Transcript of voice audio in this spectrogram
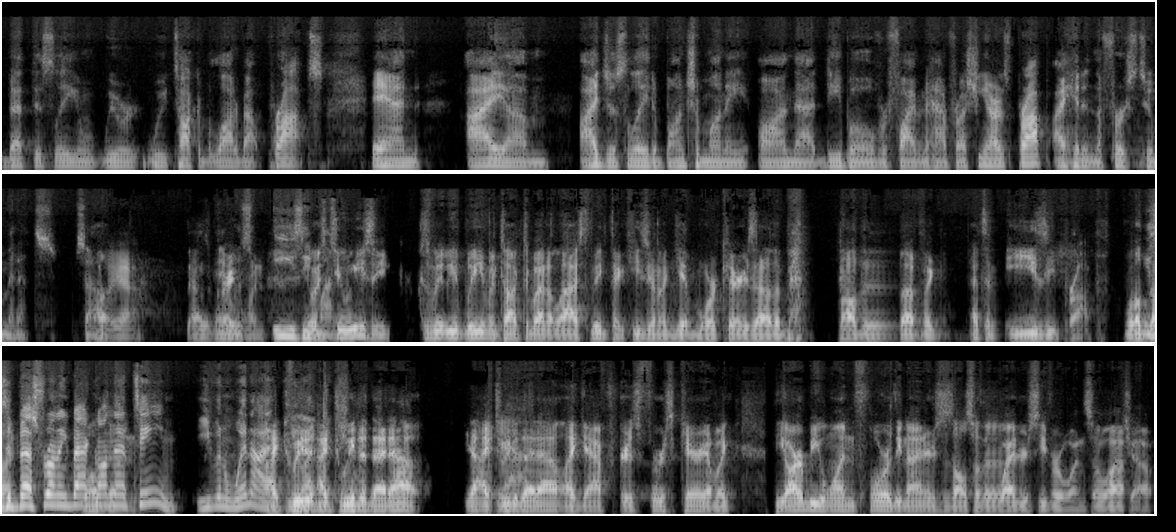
bet this league, and we were we talk a lot about props, and I um I just laid a bunch of money on that Deebo over five and a half rushing yards prop. I hit in the first two minutes. So oh yeah, that was a great was one. Easy, it was money. too easy because we, we we even talked about it last week. Like he's going to get more carries out of the all this stuff. Like that's an easy prop. Well He's done. the best running back well on done. that team. Even when I I tweeted I tweeted that out. Yeah, I tweeted yeah. that out like after his first carry. I'm like, the RB one for the Niners is also the wide receiver one, so watch out.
